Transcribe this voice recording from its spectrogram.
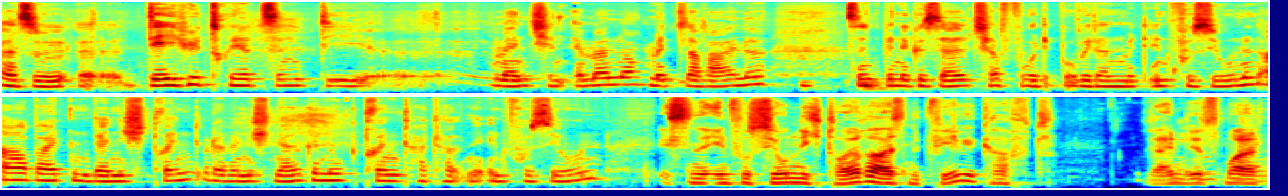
Also äh, dehydriert sind die äh, Männchen immer noch. Mittlerweile sind wir eine Gesellschaft, wo, wo wir dann mit Infusionen arbeiten. Wer nicht trinkt oder wer nicht schnell genug trinkt, hat halt eine Infusion. Ist eine Infusion nicht teurer als eine Pflegekraft? Rein jetzt mal.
